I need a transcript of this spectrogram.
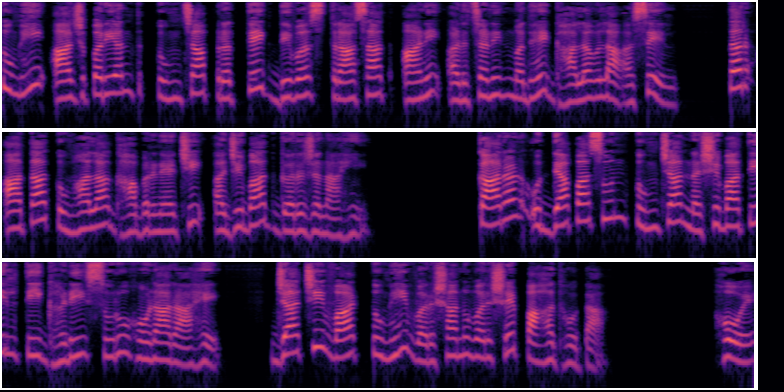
तुम्ही आजपर्यंत तुमचा प्रत्येक दिवस त्रासात आणि अडचणींमध्ये घालवला असेल तर आता तुम्हाला घाबरण्याची अजिबात गरज नाही. कारण उद्यापासून तुमच्या नशिबातील ती घडी सुरू होणार आहे ज्याची वाट तुम्ही वर्षानुवर्षे पाहत होता. होय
